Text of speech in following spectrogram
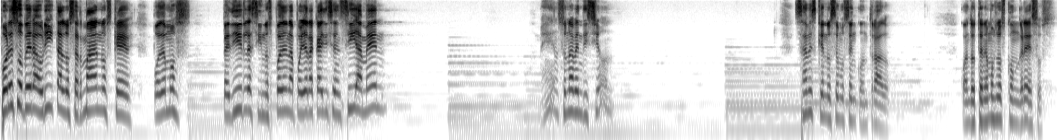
Por eso ver ahorita a los hermanos que podemos pedirles si nos pueden apoyar acá y dicen, sí, amén. Amén, es una bendición. ¿Sabes qué nos hemos encontrado? Cuando tenemos los congresos.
